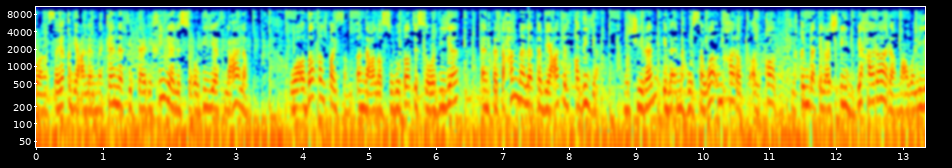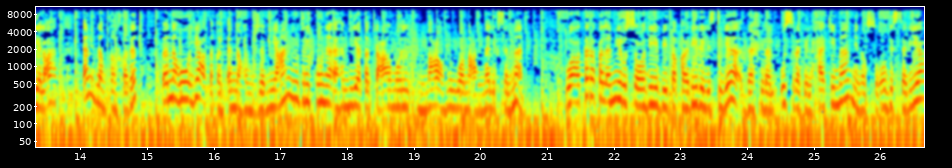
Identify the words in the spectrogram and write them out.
وسيقضي على المكانة التاريخية للسعودية في العالم. وأضاف الفيصل أن على السلطات السعودية أن تتحمل تبعات القضية مشيرا إلى أنه سواء خرط القاضي في قمة العشرين بحرارة مع ولي العهد أم لم تنخرط فأنه يعتقد أنهم جميعا يدركون أهمية التعامل معه ومع الملك سلمان. واعترف الأمير السعودي بتقارير الاستياء داخل الأسرة الحاكمة من الصعود السريع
